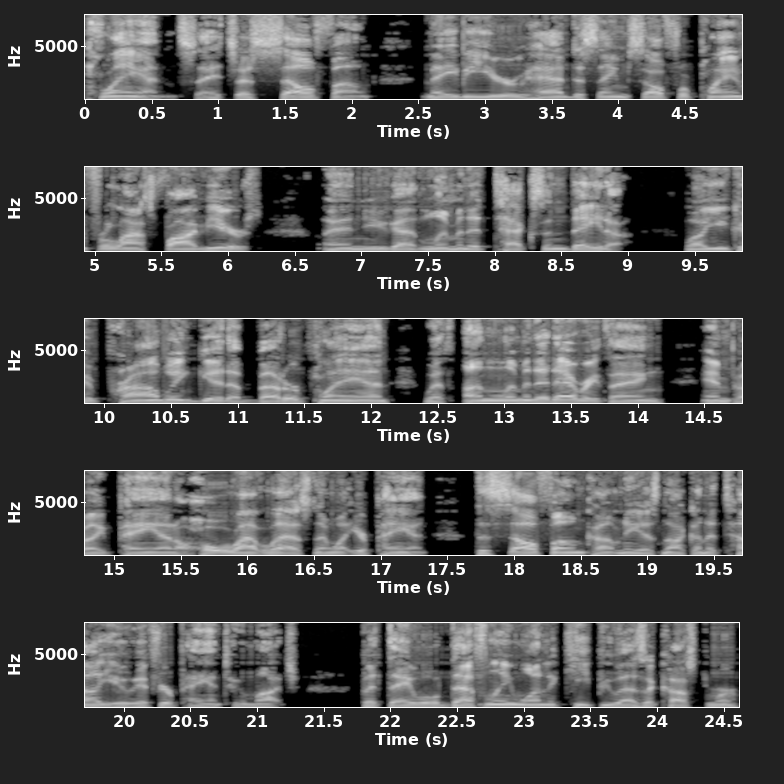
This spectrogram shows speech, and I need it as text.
plan? Say it's a cell phone. Maybe you had the same cell phone plan for the last five years and you got limited text and data. Well, you could probably get a better plan with unlimited everything and paying a whole lot less than what you're paying. The cell phone company is not going to tell you if you're paying too much, but they will definitely want to keep you as a customer.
